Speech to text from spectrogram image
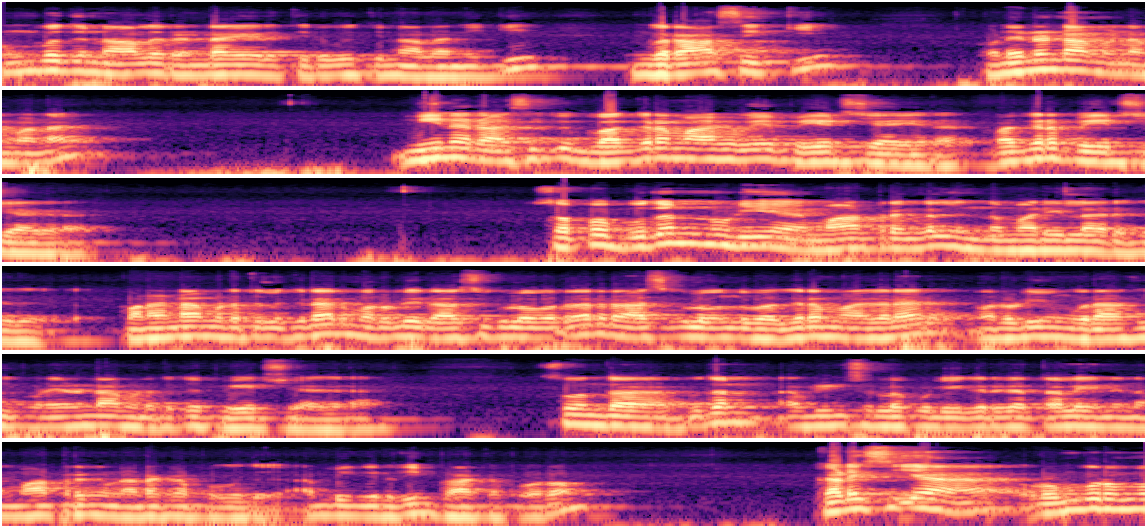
ஒன்பது நாலு ரெண்டாயிரத்தி இருபத்தி நாலு அன்னைக்கு உங்கள் ராசிக்கு பன்னிரெண்டாம் இடமான மீன ராசிக்கு வக்ரமாகவே பயிற்சி ஆகிறார். வக்ர பயிற்சி ஆகிறார். ஸோ அப்போ புதனுடைய மாற்றங்கள் இந்த மாதிரிலாம் இருக்குது. பன்னெண்டாம் இடத்துல இருக்கிறார் மறுபடியும் ராசிக்குள்ளே வர்றார். ராசிக்குள்ளே வந்து வக்ரம் ஆகிறார் மறுபடியும் உங்கள் ராசிக்கு பன்னிரெண்டாம் இடத்துக்கு பயிற்சி ஆகிறார். ஸோ இந்த புதன் அப்படின்னு சொல்லக்கூடிய கிரகத்தால் என்னென்ன மாற்றங்கள் நடக்க போகுது அப்படிங்கிறதையும் பார்க்க போகிறோம் கடைசியாக ரொம்ப ரொம்ப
